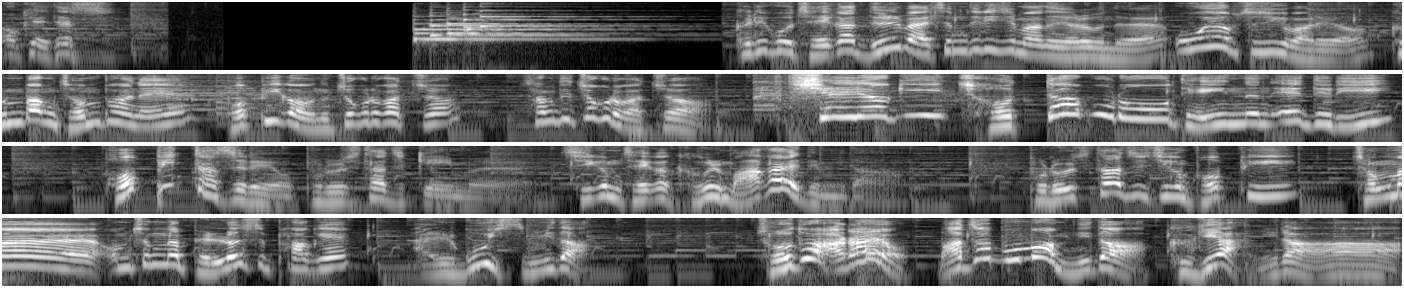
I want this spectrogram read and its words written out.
오케이 됐어 그리고 제가 늘 말씀드리지만은 여러분들 오해 없으시기 바래요. 금방 전판에 버피가 어느 쪽으로 갔죠? 상대 쪽으로 갔죠. 실력이 저따구로 돼 있는 애들이 버피 탓을 해요. 브롤스타즈 게임을. 지금 제가 그걸 막아야 됩니다. 브롤스타즈 지금 버피 정말 엄청난 밸런스 파괴 알고 있습니다. 저도 알아요. 맞아보면 압니다. 그게 아니라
